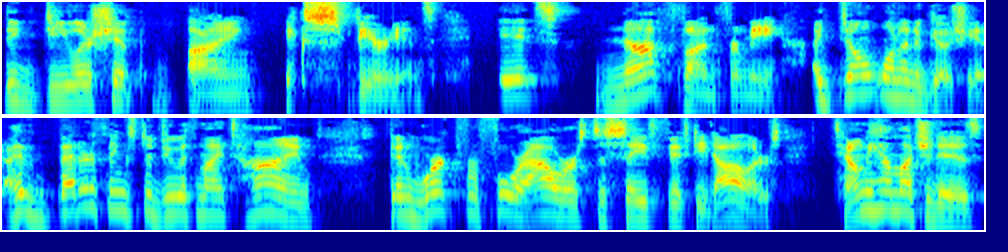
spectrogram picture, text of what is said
the dealership buying experience. It's not fun for me. I don't want to negotiate. I have better things to do with my time than work for four hours to save $50. Tell me how much it is.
